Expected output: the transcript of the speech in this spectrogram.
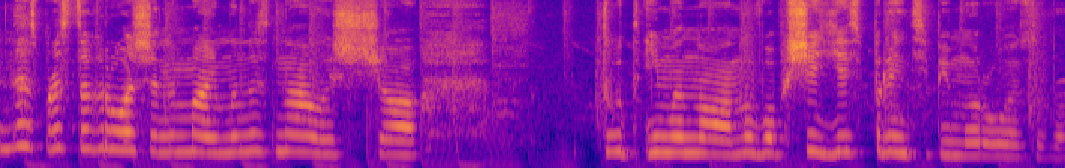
у нас просто грошей немає. Ми не знали, що тут іменно, ну, взагалі є в принципі морозиво.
